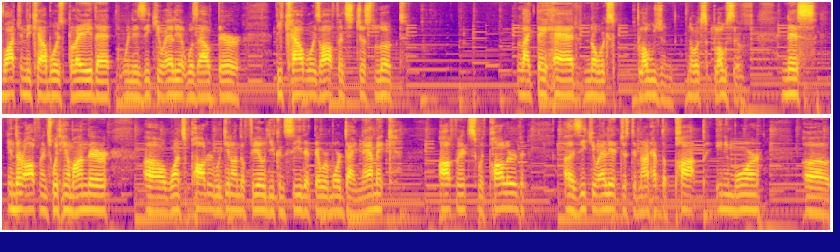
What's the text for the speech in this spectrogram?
watching the Cowboys play that when Ezekiel Elliott was out there, the Cowboys offense just looked like they had no explosion, no explosiveness in their offense with him on there. Uh, once Pollard would get on the field, you can see that there were more dynamic offense with Pollard. Uh, Ezekiel Elliott just did not have the pop anymore uh,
